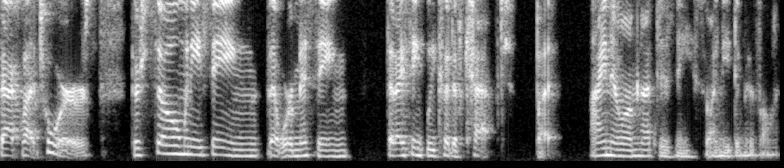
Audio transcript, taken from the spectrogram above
backlot tours. There's so many things that we're missing that I think we could have kept. But I know I'm not Disney, so I need to move on.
